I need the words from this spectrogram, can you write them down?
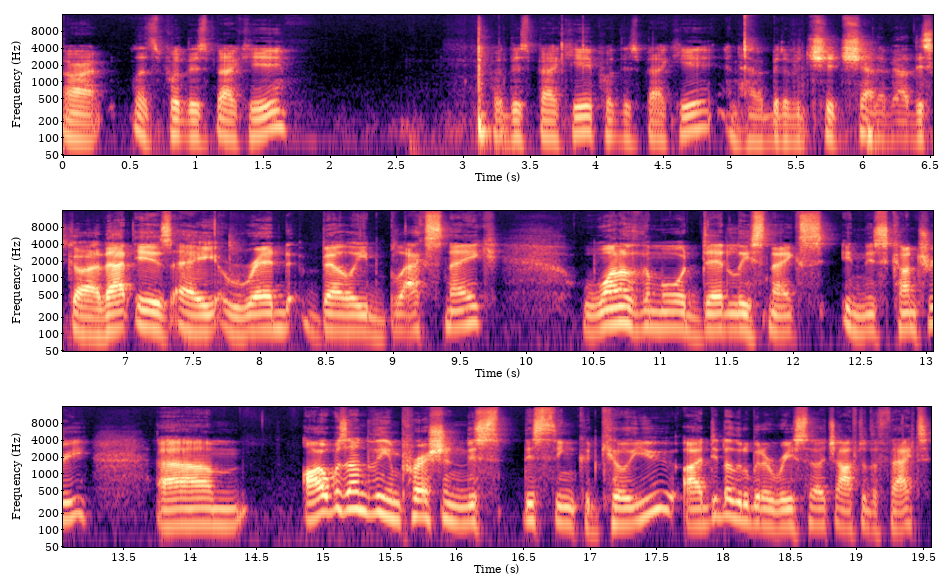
All right, let's put this back here. Put this back here, put this back here, and have a bit of a chit chat about this guy. That is a red bellied black snake, one of the more deadly snakes in this country. Um, I was under the impression this, this thing could kill you. I did a little bit of research after the fact.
